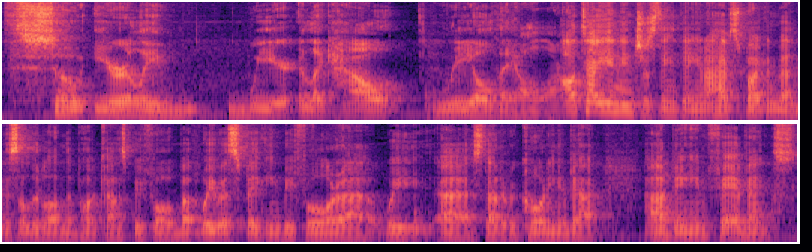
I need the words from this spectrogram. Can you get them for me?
so eerily weird, like how real they all are. I'll tell you an interesting thing, and I have spoken about this a little on the podcast before, but we were speaking before uh, we uh, started recording about uh, being in Fairbanks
